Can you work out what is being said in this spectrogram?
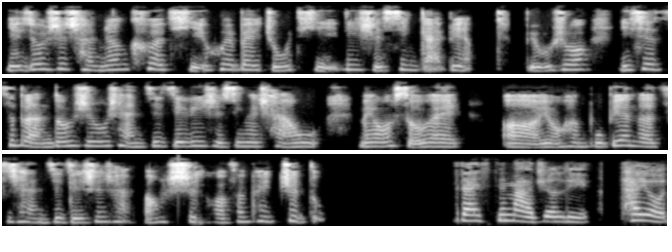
也就是承认客体会被主体历史性改变，比如说一切资本都是无产阶级历史性的产物，没有所谓呃永恒不变的资产阶级生产方式和分配制度。在西马这里，他有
